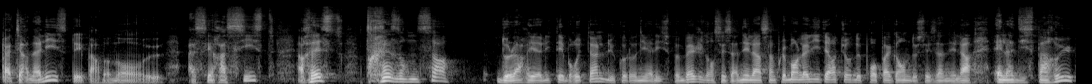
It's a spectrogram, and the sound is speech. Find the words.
paternaliste et par moments assez raciste reste très en deçà de la réalité brutale du colonialisme belge dans ces années-là. Simplement, la littérature de propagande de ces années-là, elle a disparu.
